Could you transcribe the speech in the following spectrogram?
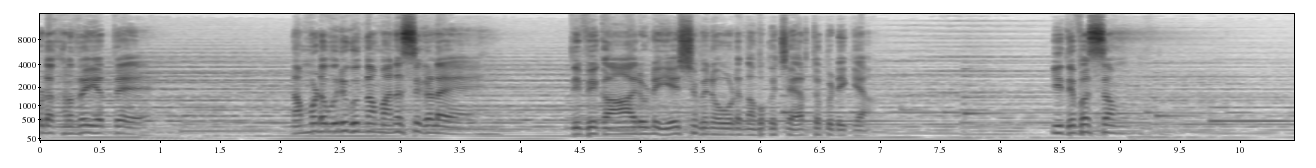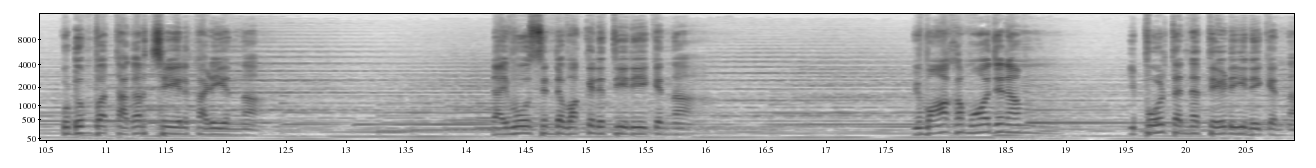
നമ്മുടെ ഹൃദയത്തെ നമ്മുടെ ഉരുകുന്ന മനസ്സുകളെ ദിവ്യകാരുണ്യ യേശുവിനോട് നമുക്ക് ചേർത്ത് പിടിക്കാം. ഈ ദിവസം കുടുംബ തകർച്ചയിൽ കഴിയുന്ന ഡൈവോഴ്സിന്റെ വക്കിലെത്തിയിരിക്കുന്ന വിവാഹമോചനം ഇപ്പോൾ തന്നെ തേടിയിരിക്കുന്ന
